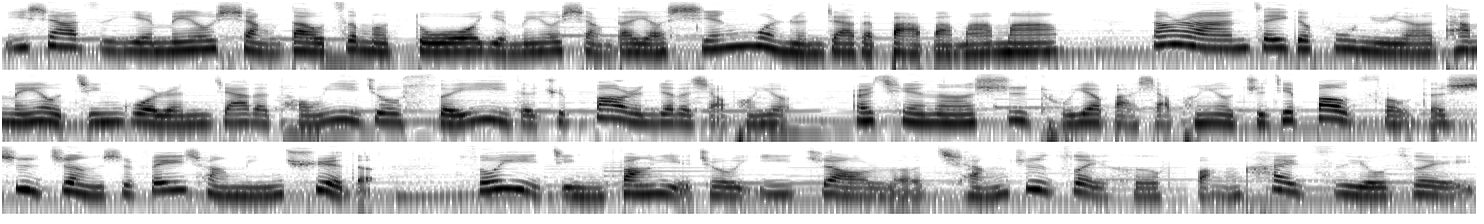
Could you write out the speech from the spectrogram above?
一下子也没有想到这么多，也没有想到要先问人家的爸爸妈妈。当然，这个妇女呢，她没有经过人家的同意，就随意的去抱人家的小朋友，而且呢，试图要把小朋友直接抱走的事证是非常明确的，所以警方也就依照了强制罪和妨害自由罪，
